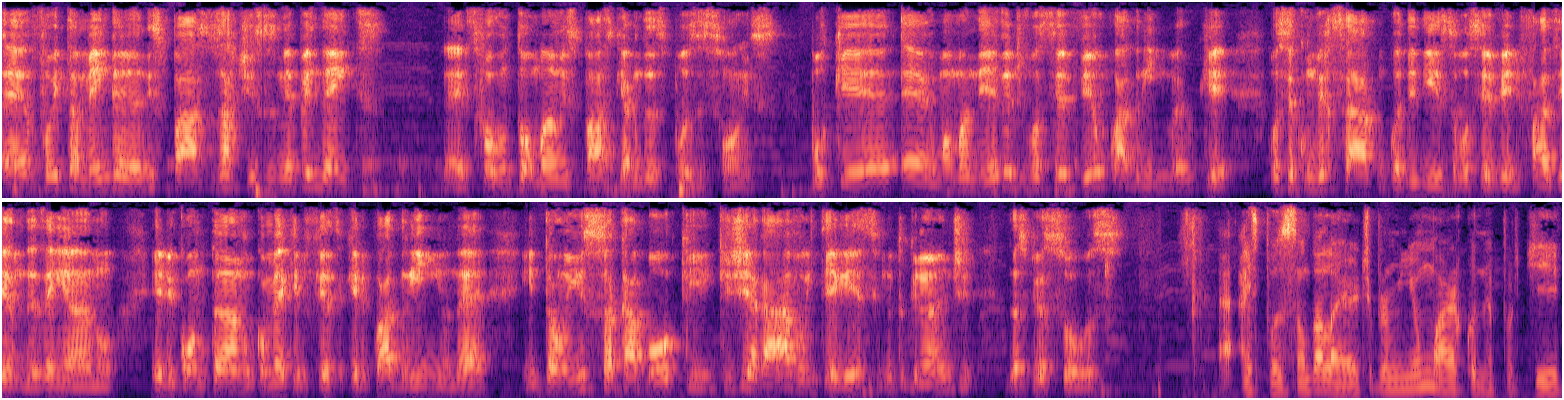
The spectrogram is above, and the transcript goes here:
é, foi também ganhando espaço os artistas independentes. Né? Eles foram tomando espaço que eram das exposições. Porque era uma maneira de você ver o quadrinho, era o quê? Você conversar com o quadrinista, você ver ele fazendo, desenhando, ele contando como é que ele fez aquele quadrinho, né? Então isso acabou que, que gerava um interesse muito grande das pessoas. a, exposição da Laerte pra mim é um marco, né? Porque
